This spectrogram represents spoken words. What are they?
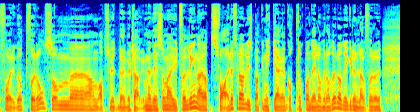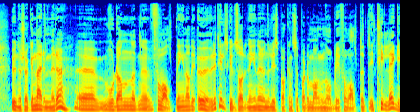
foregått forhold som han absolutt bør beklage. Men det som er utfordringen, er at svaret fra Lysbakken ikke er godt nok på en del områder, og det gir grunnlag for å undersøke nærmere hvordan forvaltningen av de øvrige tilskuddsordningene under Lysbakkens departement nå blir forvaltet. I tillegg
